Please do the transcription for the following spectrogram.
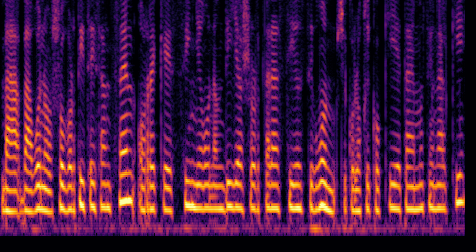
ba, ba, bueno, oso bortitza izan zen, horrek ezin egon handia sortara zio zigun psikologikoki eta emozionalki,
